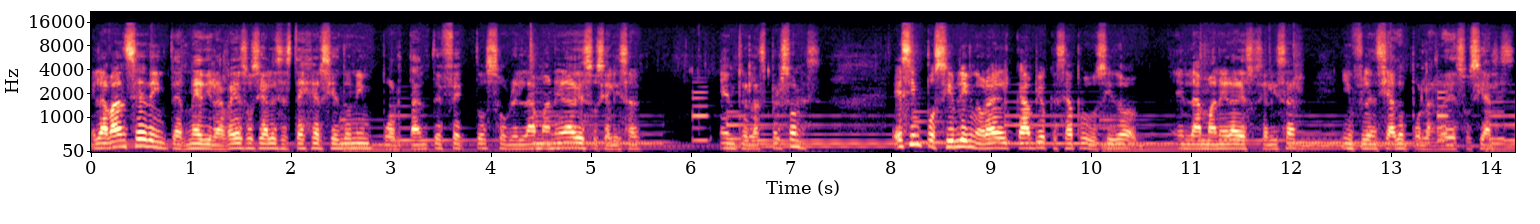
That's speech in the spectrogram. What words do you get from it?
el avance de Internet y las redes sociales está ejerciendo un importante efecto sobre la manera de socializar entre las personas. Es imposible ignorar el cambio que se ha producido en la manera de socializar, influenciado por las redes sociales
